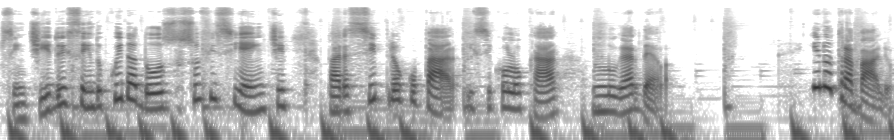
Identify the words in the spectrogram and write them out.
sentido e sendo cuidadoso o suficiente para se preocupar e se colocar no lugar dela. E no trabalho?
